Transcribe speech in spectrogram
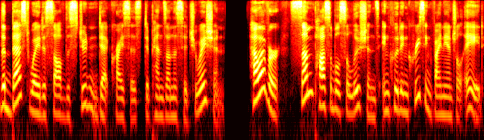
The best way to solve the student debt crisis depends on the situation. However, some possible solutions include increasing financial aid,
